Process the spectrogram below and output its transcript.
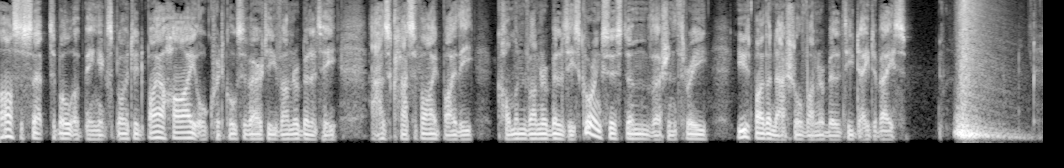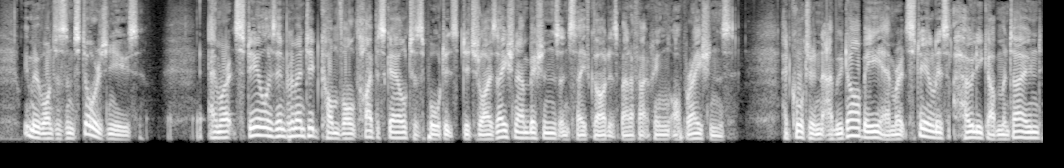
are susceptible of being exploited by a high or critical severity vulnerability, as classified by the Common Vulnerability Scoring System version 3 used by the National Vulnerability Database. We move on to some storage news. Emirates Steel has implemented Commvault Hyperscale to support its digitalization ambitions and safeguard its manufacturing operations. Headquartered in Abu Dhabi, Emirates Steel is wholly government owned,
